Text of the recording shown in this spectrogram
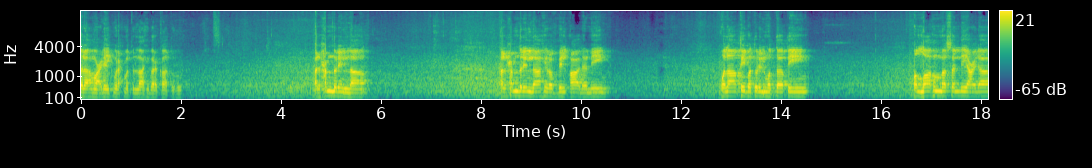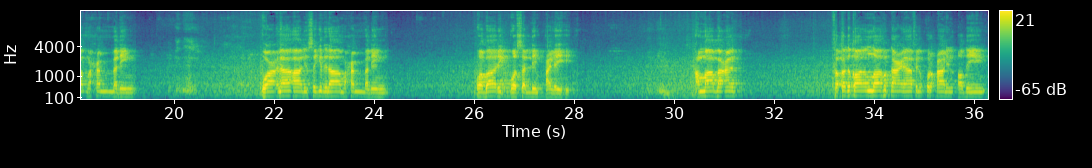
السلام عليكم ورحمة الله وبركاته. الحمد لله. الحمد لله رب العالمين. والعاقبة للمتقين. اللهم صل على محمد وعلى آل سيدنا محمد وبارك وسلم عليه. أما بعد فقد قال الله تعالى في القرآن العظيم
